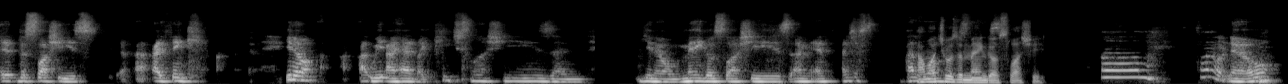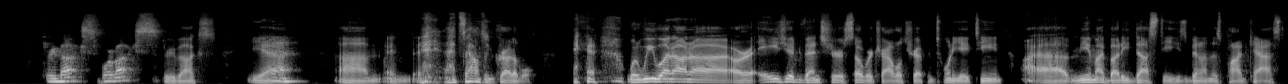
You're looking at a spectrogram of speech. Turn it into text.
it, the slushies, I think, you know, I, we, I had like peach slushies and, you know, mango slushies. I mean, and I just, I how much was a mango things. slushie? Um, I don't know. Three bucks, four bucks, three bucks. Yeah. yeah. Um, and that sounds incredible. when we went on a, our Asia adventure sober travel trip in 2018, uh, me and my buddy Dusty, he's been on this podcast,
